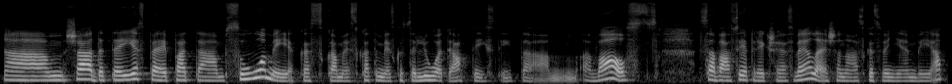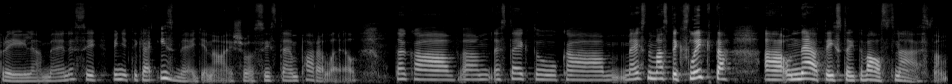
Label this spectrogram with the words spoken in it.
Um, šāda iespēja pat um, Somija, kas, kā mēs skatāmies, kas ir ļoti attīstīta um, valsts, savā iepriekšējās vēlēšanās, kas viņiem bija aprīļa mēnesī, viņi tikai izmēģināja šo sistēmu paralēli. Tā kā um, es teiktu, ka mēs nemaz tik slikta uh, un neattīstīta valsts neesam.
